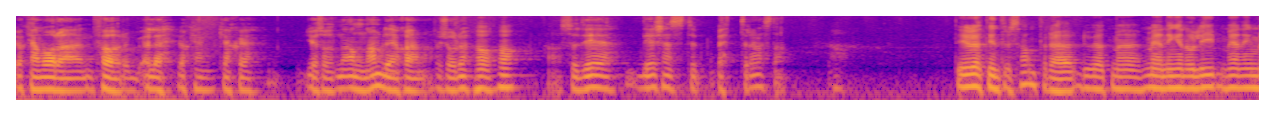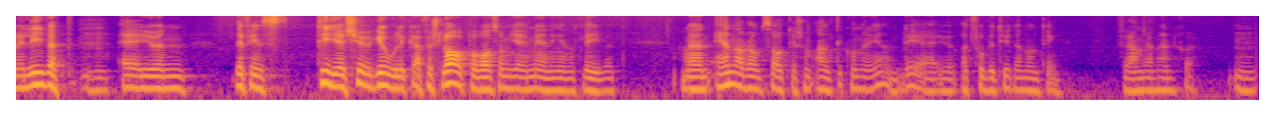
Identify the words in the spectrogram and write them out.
jag kan vara en före, eller jag kan kanske göra så att en annan blir en stjärna, förstår du? Ja, ja. Ja, så det, det känns typ bättre nästan. Det är ju rätt intressant det där. Du vet med meningen, och liv, meningen med livet Mhm. är ju en... Det finns 10-20 olika förslag på vad som ger meningen åt livet. Men en av de saker som alltid kommer igen, det är ju att få betyda någonting för andra människor. Mm.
